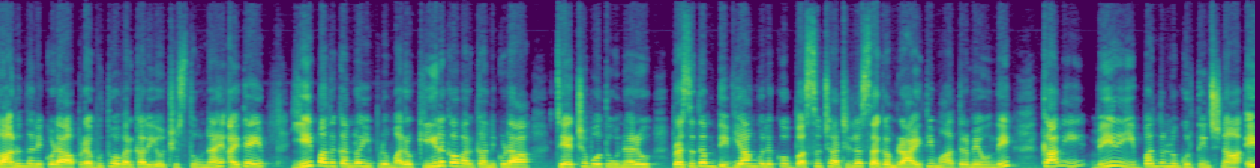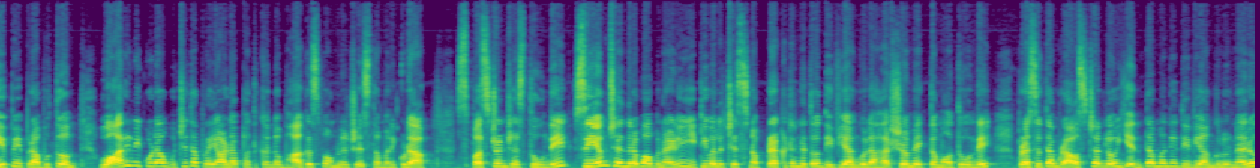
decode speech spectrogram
కానుందని కూడా ప్రభుత్వ వర్గాలు యోచిస్తూ ఉన్నాయి. అయితే ఈ పథకంలో ఇప్పుడు మరో కీలక వర్గాన్ని కూడా చేర్చబోతూ ఉన్నారు. ప్రస్తుతం దివ్యాంగులకు బస్సు ఛార్జీలో సగం రాయితీ మాత్రమే ఉంది. కానీ వీరి ఇబ్బందులను గుర్తించిన ఏపీ ప్రభుత్వం వారిని కూడా ఉచిత ప్రయాణ పథకంలో భాగస్వాములు చేస్తామని కూడా స్పష్టం చేస్తూ ఉంది సీఎం చంద్రబాబు నాయుడు ఇటీవల చేసిన ప్రకటనతో దివ్యాంగుల హర్షం వ్యక్తమవుతూ ఉంది ప్రస్తుతం రాష్ట్రంలో ఎంతమంది దివ్యాంగులు ఉన్నారు?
